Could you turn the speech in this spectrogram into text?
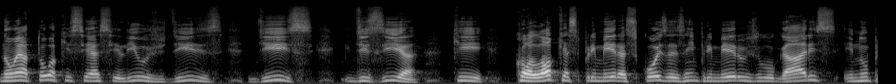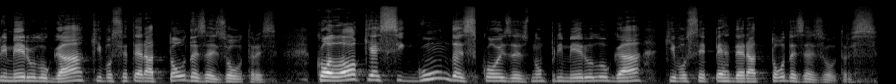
Não é à toa que C.S. Lewis diz, diz, dizia que coloque as primeiras coisas em primeiros lugares e no primeiro lugar que você terá todas as outras. Coloque as segundas coisas no primeiro lugar que você perderá todas as outras.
